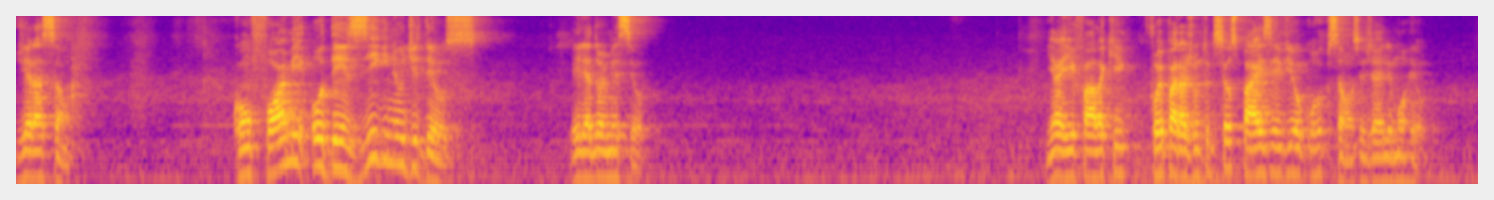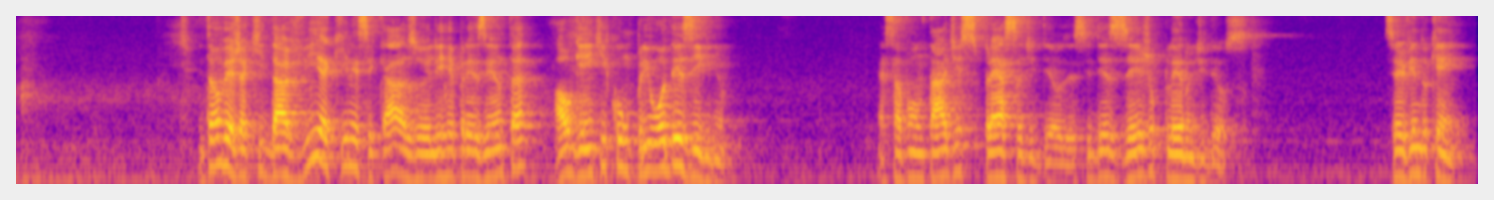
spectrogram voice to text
geração, conforme o desígnio de Deus, ele adormeceu. E aí fala que foi para junto de seus pais e enviou corrupção, ou seja, ele morreu. Então veja que Davi aqui nesse caso, ele representa alguém que cumpriu o desígnio essa vontade expressa de Deus, esse desejo pleno de Deus. Servindo quem?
